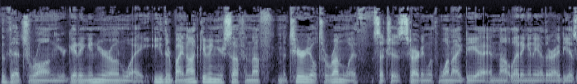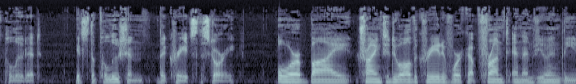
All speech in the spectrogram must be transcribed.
that's wrong. You're getting in your own way, either by not giving yourself enough material to run with, such as starting with one idea and not letting any other ideas pollute it. It's the pollution that creates the story. Or by trying to do all the creative work up front and then viewing the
